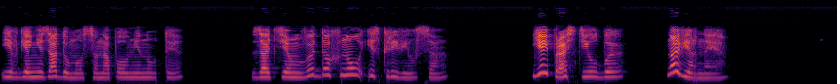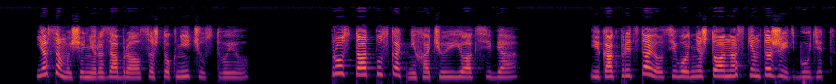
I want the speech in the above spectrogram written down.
Евгений задумался на полминуты, затем выдохнул и скривился. Ей простил бы, наверное. Я сам еще не разобрался, что к ней чувствую. Просто отпускать не хочу ее от себя. И как представил сегодня, что она с кем-то жить будет.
